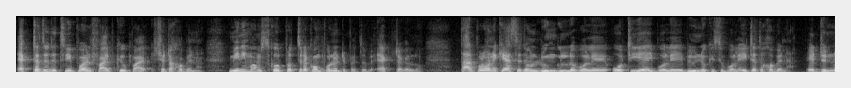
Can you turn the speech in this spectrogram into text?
একটা যদি থ্রি পয়েন্ট ফাইভ কেউ পায়, সেটা হবে না। মিনিমাম স্কোর প্রত্যেকটা কম্পোনেন্টে পেতে হবে। একটা গেল। তারপর অনেকে আছে যেমন লুঙ্গুল্লো বলে, ওটিআই বলে, বিভিন্ন কিছু বলে, এইটা তো হবে না। এর জন্য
